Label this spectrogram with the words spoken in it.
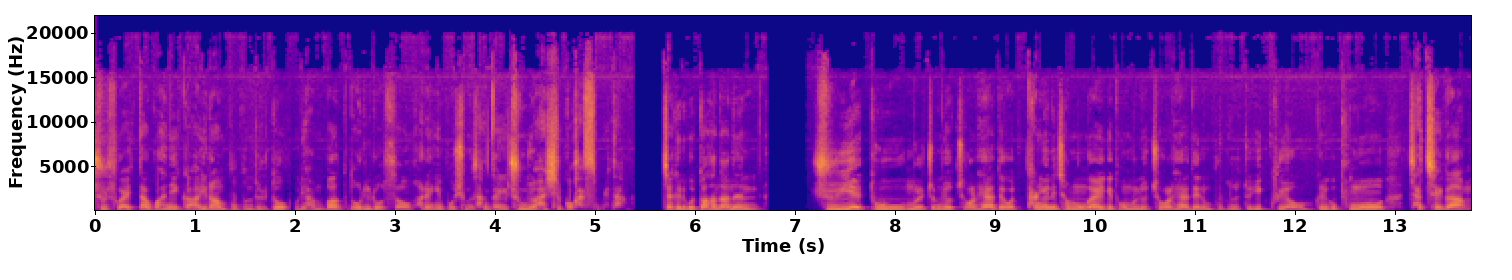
줄 수가 있다고 하니까 이러한 부분들도 우리 한번 놀이로서 활용해 보시면 상당히 중요하실 것 같습니다. 자 그리고 또 하나는 주위의 도움을 좀 요청을 해야 되고 당연히 전문가에게 도움을 요청을 해야 되는 부분들도 있고요. 그리고 부모 자체가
